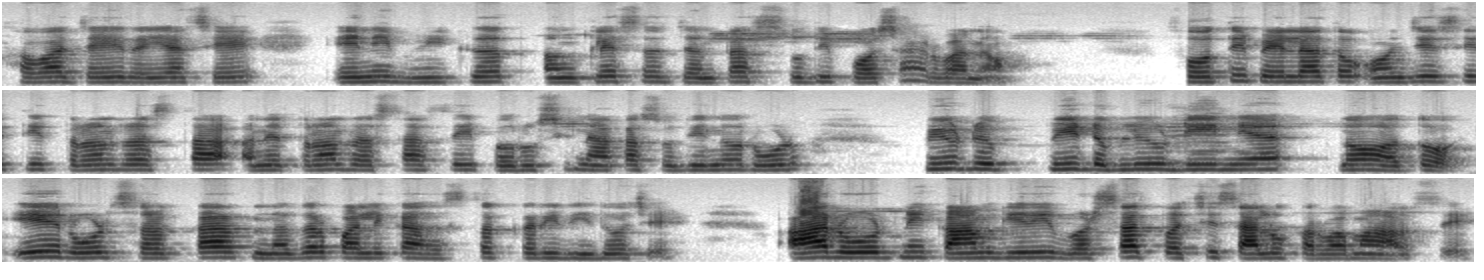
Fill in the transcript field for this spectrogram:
થવા જઈ રહ્યા છે, એની વિગત અંકલેશ્વર જનતા સુધી પહોંચાડવાનો. સૌથી પહેલાં તો ઓંજેસીથી ત્રણ રસ્તા અને ત્રણ રસ્તાથી ભરૂસી નાકા સુધીનો રોડ પીડબ્લ્યુડીને નો હતો. એ રોડ સરકાર નગરપાલિકા હસ્તક કરી દીધો છે. આ રોડની કામગીરી વરસાદ પછી ચાલુ કરવામાં આવશે.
